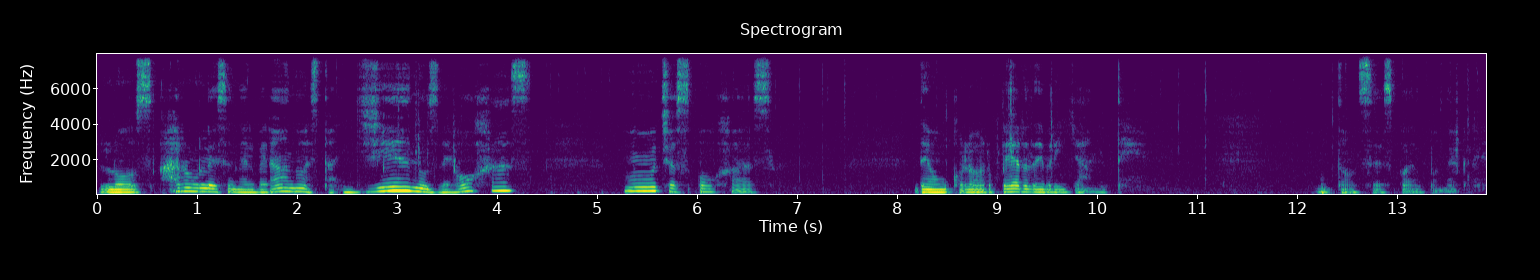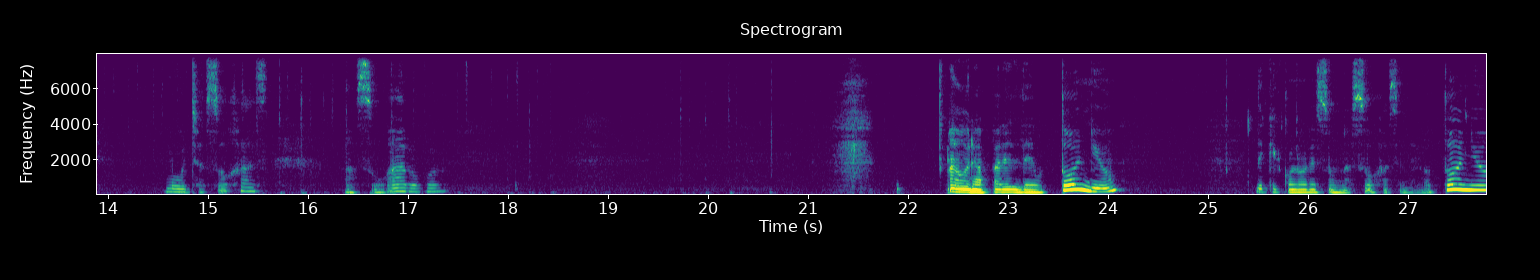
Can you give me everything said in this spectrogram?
Los árboles en el verano están llenos de hojas. Muchas hojas de un color verde brillante. Entonces pueden ponerle muchas hojas a su árbol. Ahora, para el de otoño, ¿de qué colores son las hojas en el otoño?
